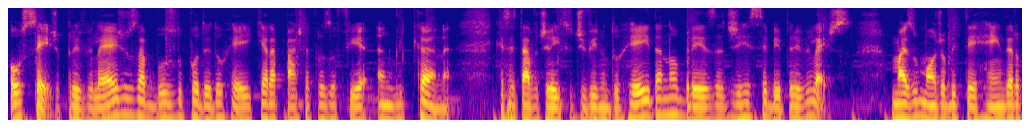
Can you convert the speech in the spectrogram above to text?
ou seja, privilégios, abuso do poder do rei, que era parte da filosofia anglicana, que aceitava o direito divino do rei e da nobreza de receber privilégios. Mas o modo de obter renda era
